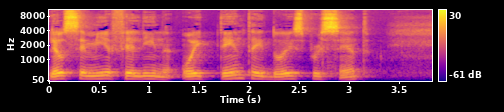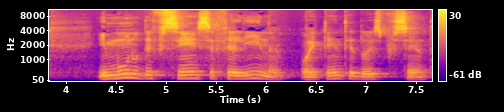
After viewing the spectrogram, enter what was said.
leucemia felina 82%, imunodeficiência felina 82%,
